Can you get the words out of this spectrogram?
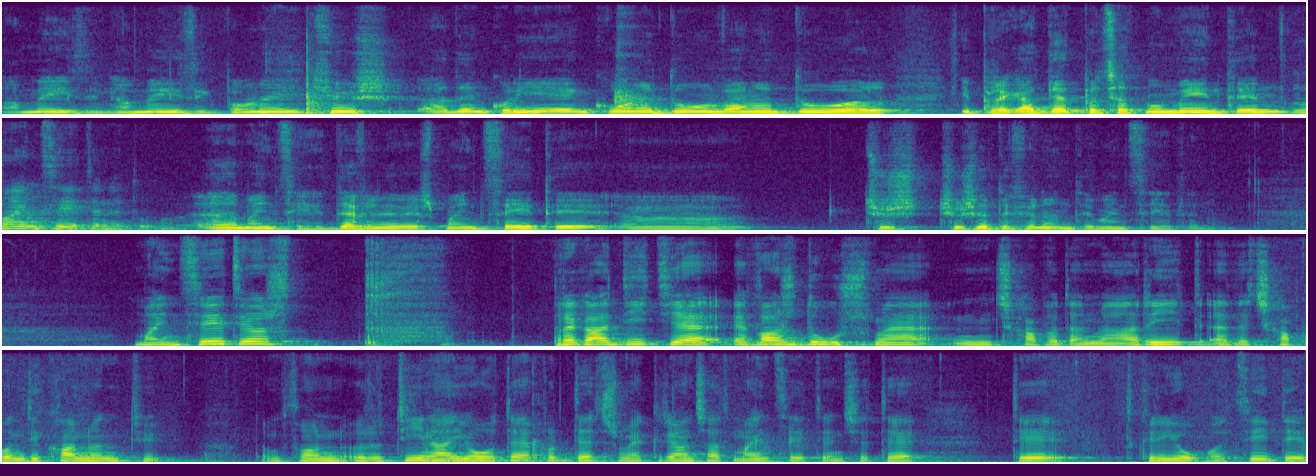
amazing, amazing. Po ne i qysh, a din, kur je, me konë duhet, venë duor, i pregaditun për qëtë momentin. Mindsetin e duhet. Edhe mindsetin, definitivisht mindsetin. Qysh e definon ti mindsetin? Mindseti është pregaditje e vazhdushme çka po don me arrit edhe çka po ndikon në, në ty. Domethonë, rutina jote e përditshme krijon qatë mindsetin që ty të krijohet si ide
